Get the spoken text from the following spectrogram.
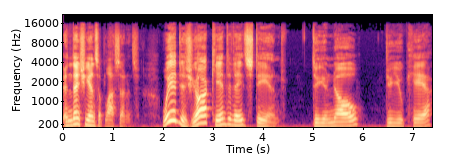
and then she ends up last sentence. Where does your candidate stand? Do you know? Do you care?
